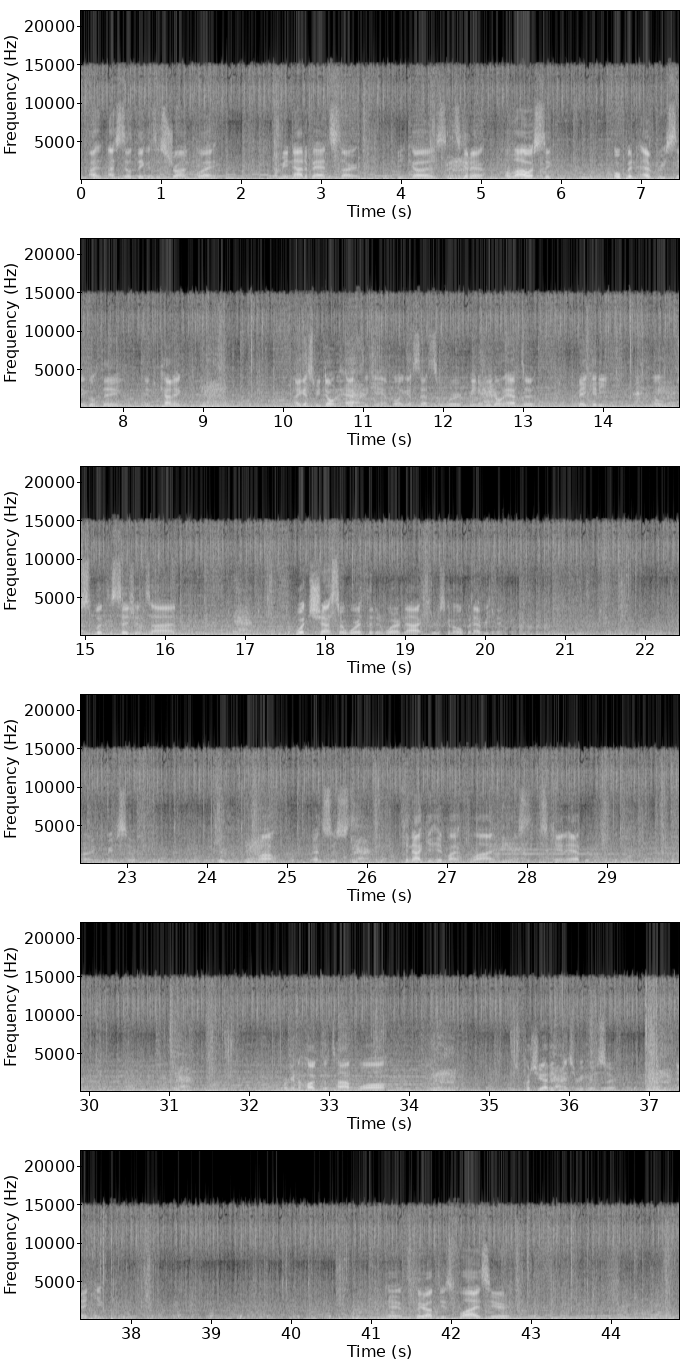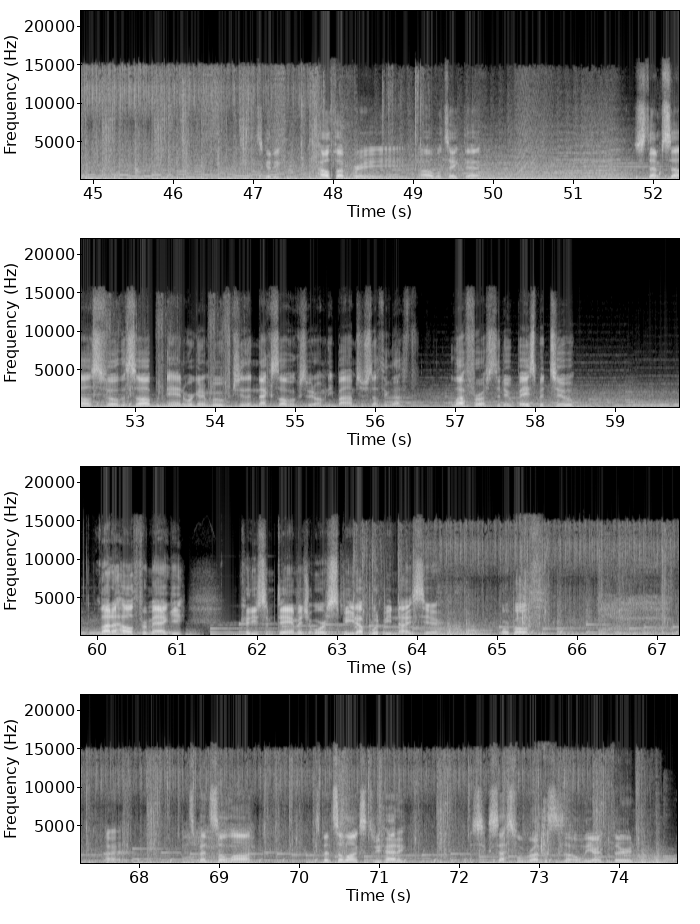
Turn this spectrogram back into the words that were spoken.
man. I, I still think it's a strong play. I mean, not a bad start because it's going to allow us to open every single thing and kind of, I guess we don't have to gamble. I guess that's the word. Meaning we don't have to make any well, split decisions on what chests are worth it and what are not because we're just going to open everything. Alright, come here, sir. Wow. That's just... Cannot get hit by a fly. This, this can't happen. We're to hug the top wall. Just put you out of misery here, sir. Thank you. Okay, clear out these flies here. Let's get a health upgrade. Oh, we'll take that. Stem cells, fill this up, and we're to move to the next level because we don't have any bombs. There's nothing left left for us to do. Basement 2. A lot of health for Maggie. Could use some damage or speed up would be nice here. Or both. Alright. It's been so long. It's been so long since we've had a, a successful run. This is only our third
